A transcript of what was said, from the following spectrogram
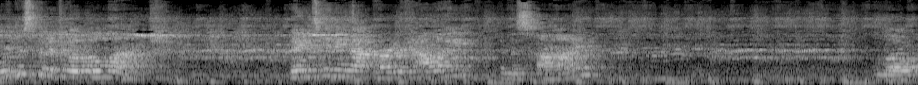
We're just going to do a little lunge. Maintaining that verticality in the spine. Lower.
